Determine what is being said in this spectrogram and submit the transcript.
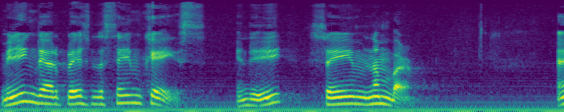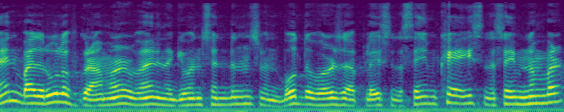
meaning they are placed in the same case, in the same number. And by the rule of grammar, when in a given sentence, when both the words are placed in the same case, in the same number,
